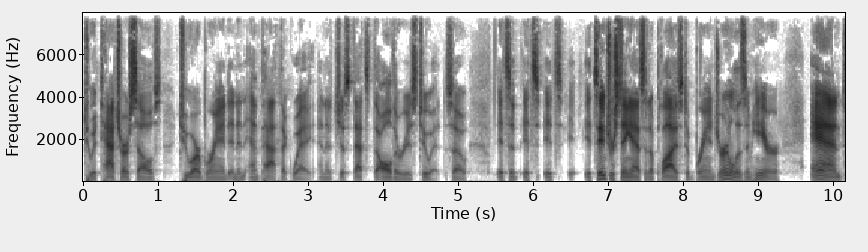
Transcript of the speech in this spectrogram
to attach ourselves to our brand in an empathic way. And it's just that's the, all there is to it. So it's a it's it's it's interesting as it applies to brand journalism here and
